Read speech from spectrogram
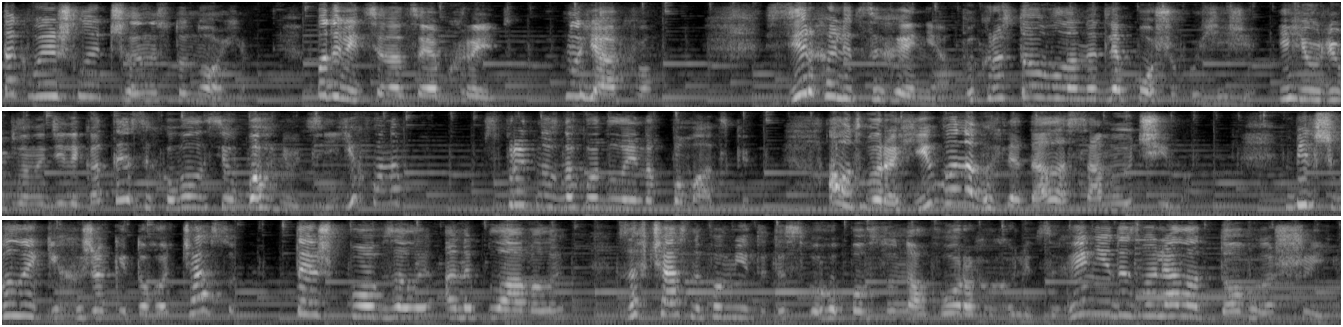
Так вийшли членистоногі. Подивіться на цей апгрейд. Ну як вам? Зір галюцигенія використовувала не для пошуку їжі. Її улюблені делікатеси ховалися у багнюці, їх вона спритно знаходила і навпомацки. А от ворогів вона виглядала саме очима. Більш великі хижаки того часу теж повзали, а не плавали. Завчасно помітити свого повзуна ворога галюцигенії дозволяла довга шия,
